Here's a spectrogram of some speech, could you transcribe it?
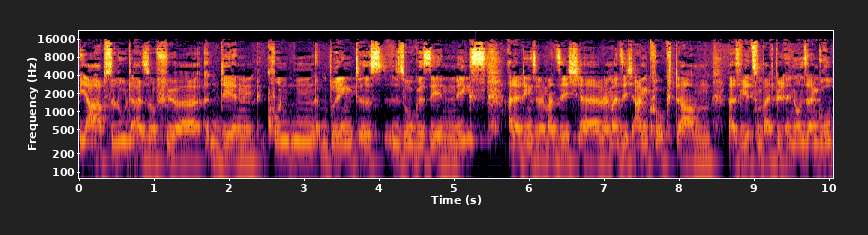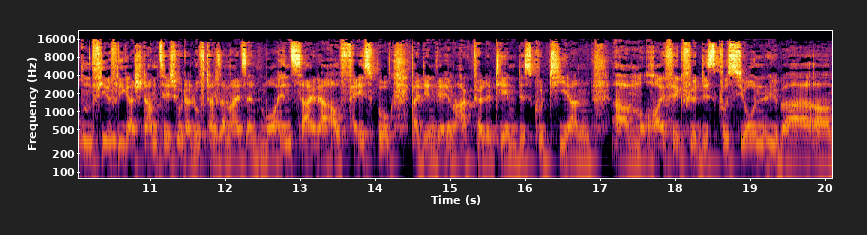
ja, absolut. Also für den Kunden bringt es so gesehen nichts. Allerdings, wenn man sich, äh, wenn man sich anguckt, ähm, was wir zum Beispiel in unseren Gruppen Vielflieger Stammtisch oder Lufthansa Miles and More Insider auf Facebook, bei denen wir immer aktuelle Themen diskutieren, häufig für Diskussionen über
